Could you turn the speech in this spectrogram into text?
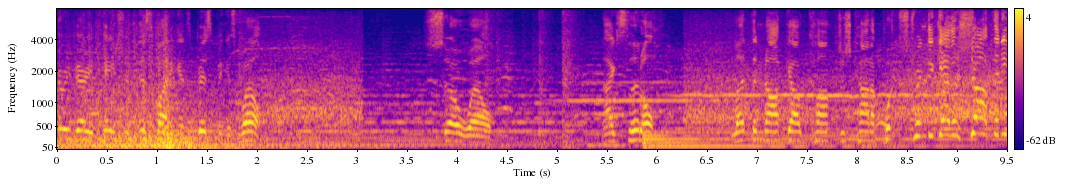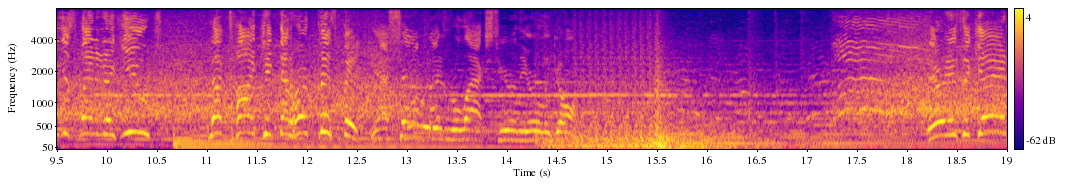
Very, very patient in this fight against Bisping as well. So well. Nice little let the knockout come, just kind of put string together shots, and he just landed a huge left high kick that hurt Bisping. Yeah, settled and relaxed here in the early going. There it is again,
